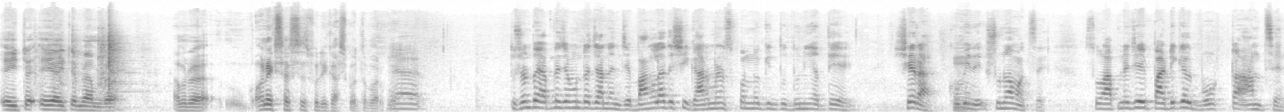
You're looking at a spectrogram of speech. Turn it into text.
এইটা, এই আইটেমে আমরা আমরা অনেক সাকসেসফুলি কাজ করতে পারব। তুষার ভাই, আপনি যেমনটা জানেন যে বাংলাদেশি গার্মেন্টস পণ্য কিন্তু দুনিয়াতে সেরা খুবই সুনাম আছে। সো আপনি যে এই পার্টিকেল বোর্ডটা আনছেন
